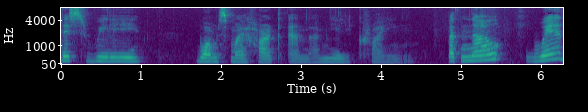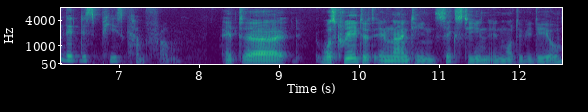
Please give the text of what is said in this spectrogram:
This really warms my heart and I'm nearly crying. But now, where did this piece come from? It uh, was created in 1916 in Montevideo,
